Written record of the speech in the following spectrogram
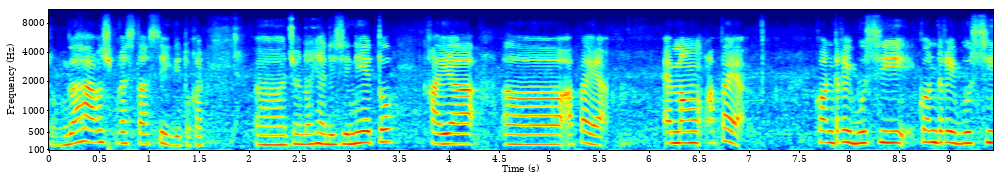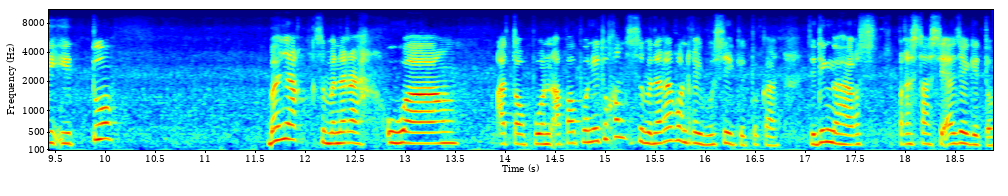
gitu. Nggak harus prestasi gitu kan. Uh, contohnya di sini itu kayak uh, apa ya emang apa ya kontribusi kontribusi itu banyak sebenarnya. Uang ataupun apa pun itu kan sebenarnya kontribusi gitu kan. Jadi nggak harus prestasi aja gitu.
